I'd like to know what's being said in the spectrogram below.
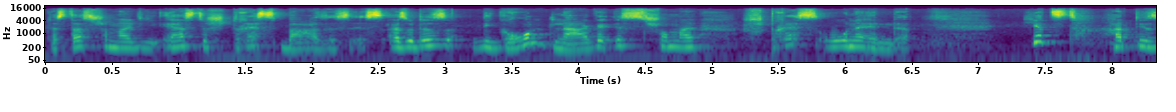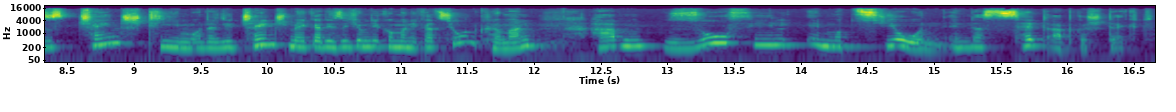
dass das schon mal die erste Stressbasis ist. Also das die Grundlage ist schon mal Stress ohne Ende. Jetzt hat dieses Change-Team oder die Changemaker, die sich um die Kommunikation kümmern, haben so viel Emotion in das Setup gesteckt.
